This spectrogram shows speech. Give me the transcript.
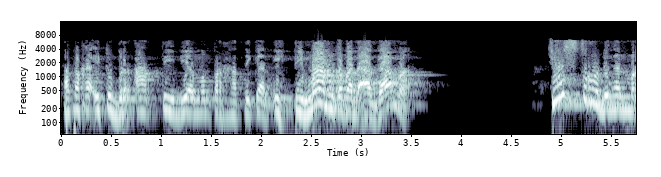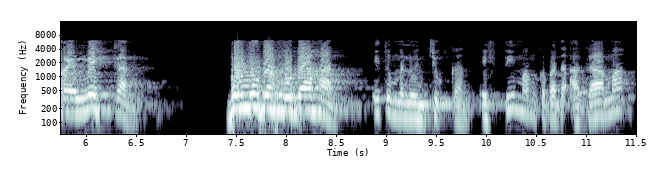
apakah itu berarti dia memperhatikan ihtimam kepada agama? Justru dengan meremehkan, bermudah-mudahan, itu menunjukkan ihtimam kepada agama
